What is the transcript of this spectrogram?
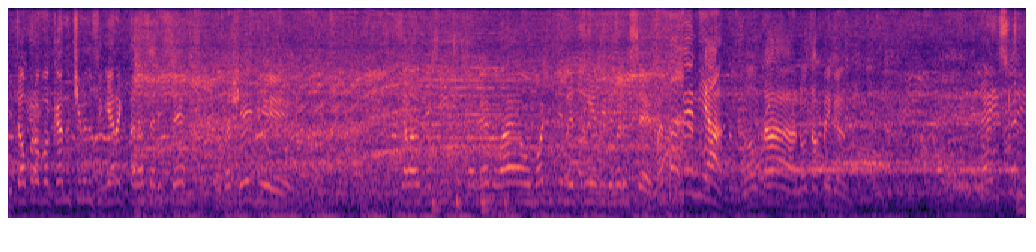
e estão provocando o time do Figueira que tá na Série C. Então tá cheio de. Aquela coisinha que vocês estão vendo lá é um monte de letrinha de número C, mas tá delineado, não tá, não tá pegando. É isso aí.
